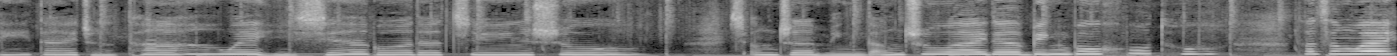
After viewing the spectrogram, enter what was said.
你带着他唯一写过的情书，想证明当初爱的并不糊涂。他曾为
